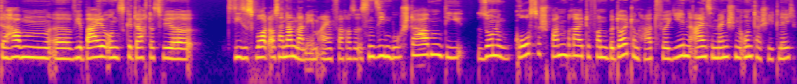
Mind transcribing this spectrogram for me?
da haben äh, wir beide uns gedacht, dass wir dieses Wort auseinandernehmen einfach. Also es sind sieben Buchstaben, die so eine große Spannbreite von Bedeutung hat, für jeden einzelnen Menschen unterschiedlich,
